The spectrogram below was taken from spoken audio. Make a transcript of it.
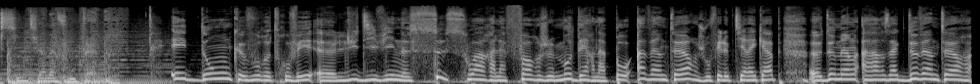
Cynthia Lafontaine. Et donc, vous retrouvez euh, Ludivine ce soir à la Forge Moderne à Pau à 20h. Je vous fais le petit récap. Euh, demain à Arzac de 20h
